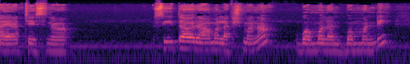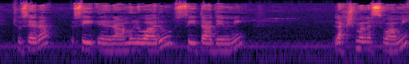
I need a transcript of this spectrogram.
తయారు చేసిన సీతారామ లక్ష్మణ బొమ్మల బొమ్మండి. చూసారా? సీ రాములు వారు సీతాదేవిని లక్ష్మణ స్వామి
